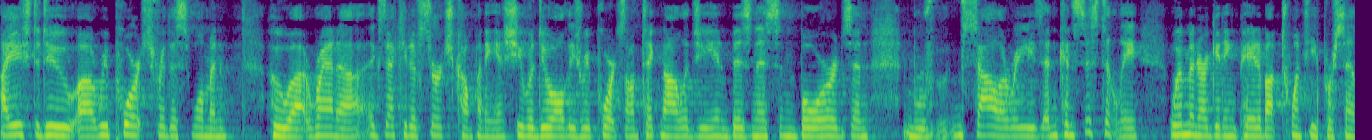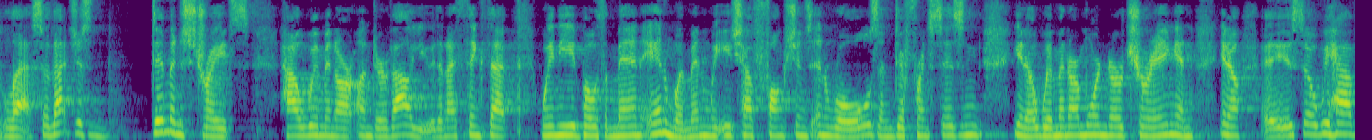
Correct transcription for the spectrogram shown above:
I used to do uh, reports for this woman who uh, ran a executive search company, and she would do all these reports on technology and business and boards and salaries. And consistently, women are getting paid about twenty percent less. So that just demonstrates how women are undervalued. And I think that we need both men and women. We each have functions and roles and differences. And, you know, women are more nurturing and, you know, eh, so we have,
